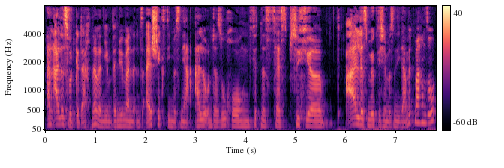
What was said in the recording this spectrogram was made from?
an alles wird gedacht, ne? Wenn, wenn du jemanden ins All schickst, die müssen ja alle Untersuchungen, Fitnesstests, Psyche, alles Mögliche müssen die da mitmachen so.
